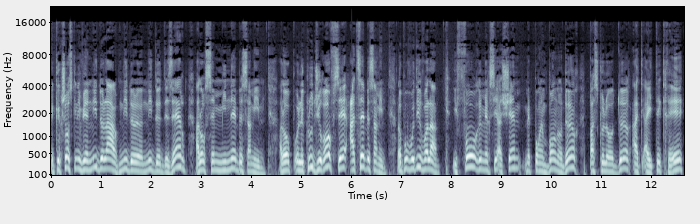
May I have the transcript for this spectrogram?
Et quelque chose qui ne vient ni de l'arbre, ni de, ni de, des herbes, alors c'est miné besamim. Alors pour le clou de girofle, c'est atse besamim. Alors pour vous dire, voilà, il faut remercier Hachem, mais pour une bonne odeur, parce que l'odeur a, a été créée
